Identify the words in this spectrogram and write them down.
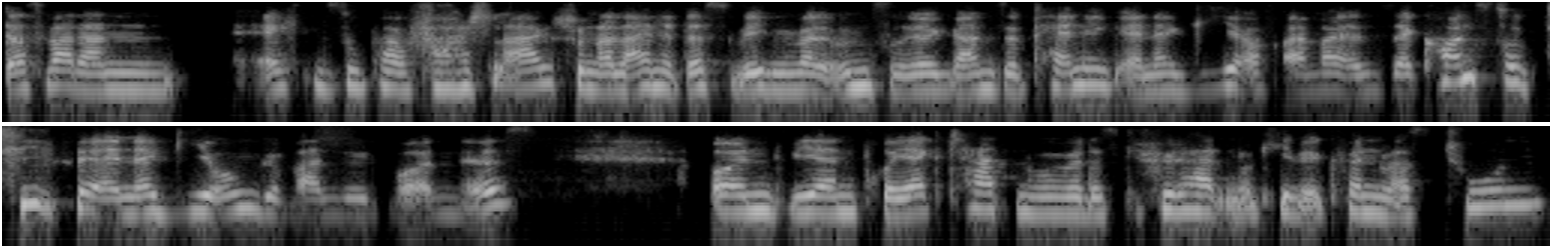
das war dann echt ein super Vorschlag, schon alleine deswegen, weil unsere ganze Panic-Energie auf einmal in sehr konstruktive Energie umgewandelt worden ist. Und wir ein Projekt hatten, wo wir das Gefühl hatten, okay, wir können was tun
